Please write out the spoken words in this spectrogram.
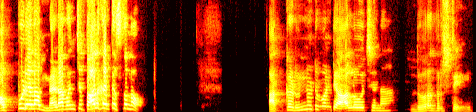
అప్పుడు ఎలా మెడ వంచి తాలు కట్టిస్తున్నావు? అక్కడున్నటువంటి ఆలోచన దూరదృష్టి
